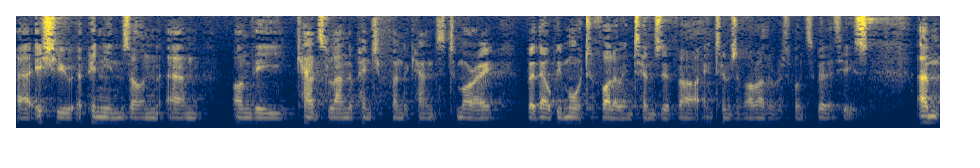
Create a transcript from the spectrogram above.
uh, issue opinions on um, on the council and the pension fund accounts tomorrow, but there'll be more to follow in terms of our in terms of our other responsibilities. Um,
